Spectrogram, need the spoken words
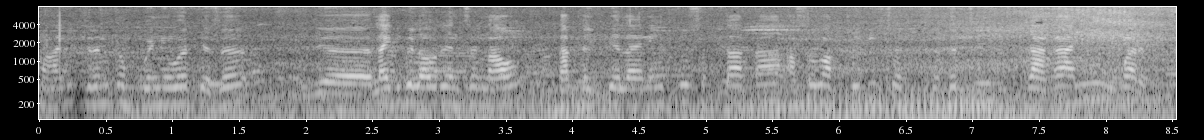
महावितरण कंपनीवर त्याचं लाइट बिलावर यांचं नाव दाखल केलं आहे आणि तो सत्ता आता असं वागतो की सदरची जागा आणि इमारत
